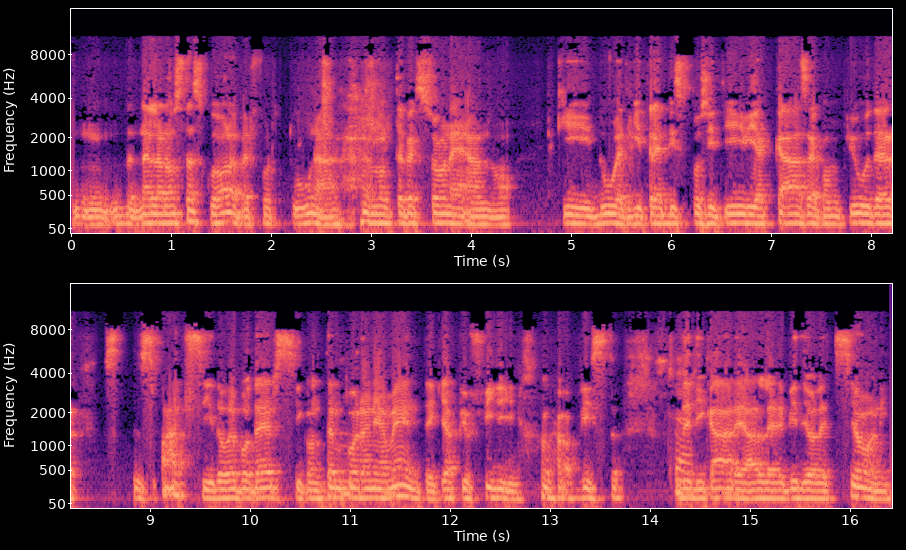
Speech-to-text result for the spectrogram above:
nella nostra scuola, per fortuna, molte persone hanno chi due, chi tre dispositivi a casa, computer, spazi dove potersi contemporaneamente, chi ha più figli l'ha visto, certo. dedicare alle video lezioni.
